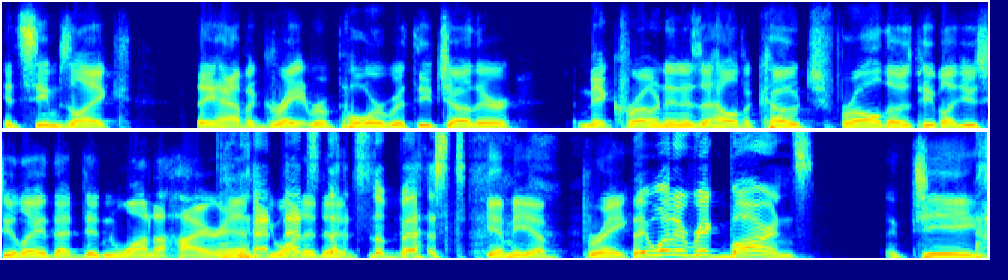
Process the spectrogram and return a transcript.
It seems like they have a great rapport with each other. Mick Cronin is a hell of a coach. For all those people at UCLA that didn't want to hire him, that, you wanted that's, to. That's the best. Give me a break. They wanted Rick Barnes. Jeez,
